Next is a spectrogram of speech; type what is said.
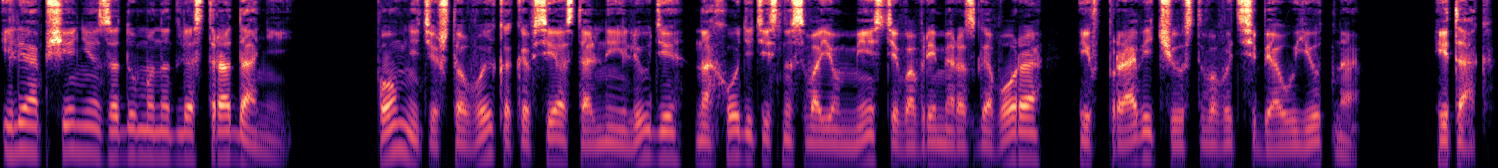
Или общение задумано для страданий. Помните, что вы, как и все остальные люди, находитесь на своем месте во время разговора и вправе чувствовать себя уютно. Итак,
